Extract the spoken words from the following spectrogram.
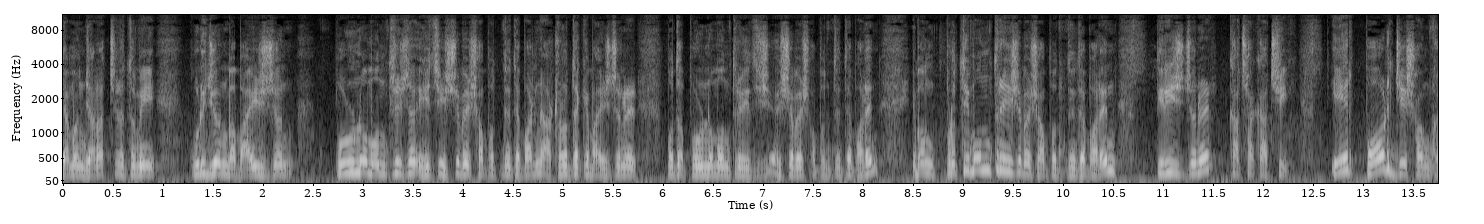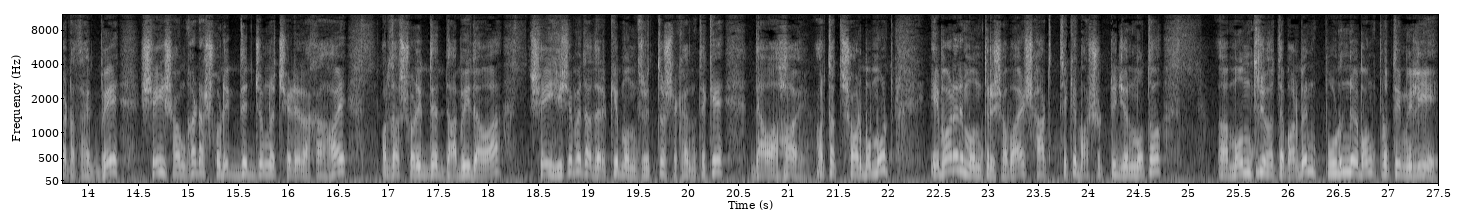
যেমন জানাচ্ছিলে তুমি কুড়ি জন বা বাইশ জন পূর্ণমন্ত্রী হিসেবে- হিসেবে শপথ নিতে পারেন। আঠারো থেকে বাইশ জনের মতো পূর্ণমন্ত্রী হিসেবে শপথ নিতে পারেন এবং প্রতিমন্ত্রী হিসেবে শপথ নিতে পারেন তিরিশ জনের কাছাকাছি। এরপর যে সংখ্যাটা থাকবে, সেই সংখ্যাটা শরিকদের জন্য ছেড়ে রাখা হয়। অর্থাৎ শরিকদের দাবি দেওয়া, সেই হিসেবে তাদেরকে মন্ত্রিত্ব সেখান থেকে দেওয়া হয়। অর্থাৎ সর্বমোট এবারের মন্ত্রিসভায় ষাট থেকে বাষট্টি জন মতো মন্ত্রী হতে পারবেন পূর্ণ এবং প্রতি মিলিয়ে।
